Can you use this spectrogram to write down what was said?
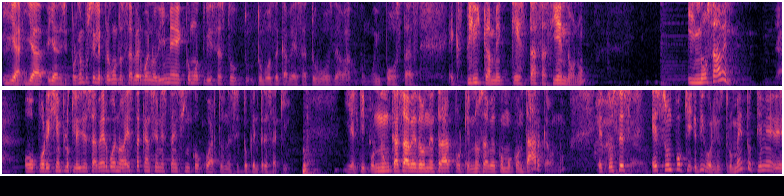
y a, y a- y a decir, por ejemplo, si le preguntas, a ver, bueno, dime cómo utilizas tu, tu- tu voz de cabeza, tu voz de abajo, cómo impostas, explícame qué estás haciendo, ¿no? Y no saben. O por ejemplo, que le dices, a ver, bueno, esta canción está en cinco cuartos, necesito que entres aquí. Y el tipo nunca sabe dónde entrar porque no sabe cómo contar, cabrón, ¿no? Entonces, es un poquito, digo, el instrumento tiene,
